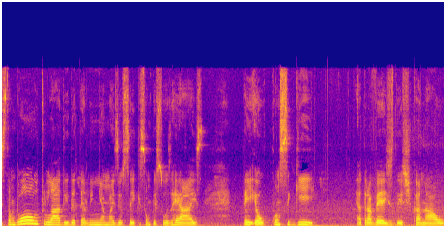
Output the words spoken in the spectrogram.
estão do outro lado da telinha, mas eu sei que são pessoas reais. Eu consegui, através deste canal,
